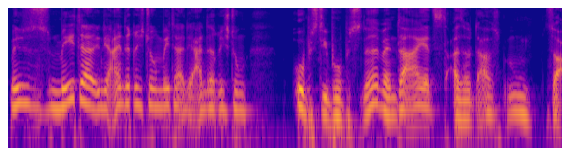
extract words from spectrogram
Mindestens einen Meter in die eine Richtung, einen Meter in die andere Richtung. Ups, die Pups, ne, wenn da jetzt, also da, hm, so.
